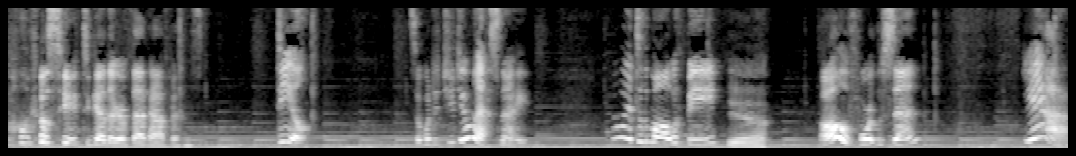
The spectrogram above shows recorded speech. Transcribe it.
We'll go see it together if that happens. Deal. So what did you do last night? I went to the mall with Bea. Yeah. Oh, Fort Lucenne. Yeah.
